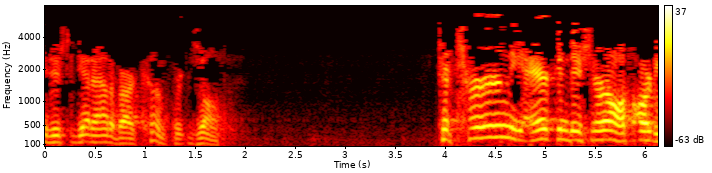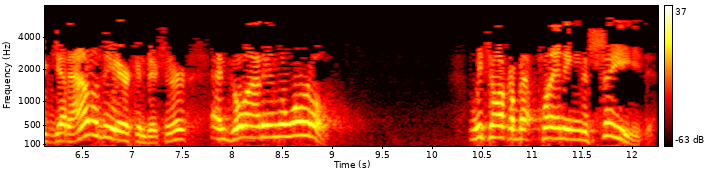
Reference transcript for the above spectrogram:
it is to get out of our comfort zone. To turn the air conditioner off or to get out of the air conditioner and go out in the world. We talk about planting the seed.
